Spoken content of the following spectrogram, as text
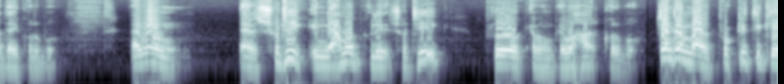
আদায় করব। এবং এর সঠিক এই নিয়ামতগুলির সঠিক প্রয়োগ এবং ব্যবহার করব। চার নাম্বার, প্রকৃতিকে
